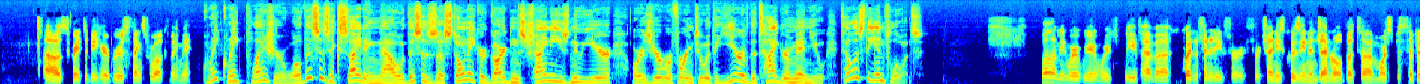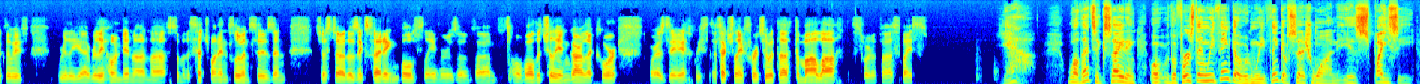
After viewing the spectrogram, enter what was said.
Oh, it's great to be here, Bruce. Thanks for welcoming me. Great, great pleasure. Well, this is exciting. Now, this is a Stoneacre Gardens Chinese New Year, or as you're referring to it, the Year of the Tiger menu. Tell us the influence. Well, I mean, we're, we're, we we have a quite an affinity for, for Chinese cuisine in general, but uh, more specifically, we've really uh, really honed in on uh, some of the Sichuan influences and just uh, those exciting, bold flavors of um, of all the chili and garlic, or or as they we affectionately refer to it, the the mala sort of uh, spice. Yeah. Well, that's exciting. Oh, the first thing we think of when we think of Sichuan is spicy.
